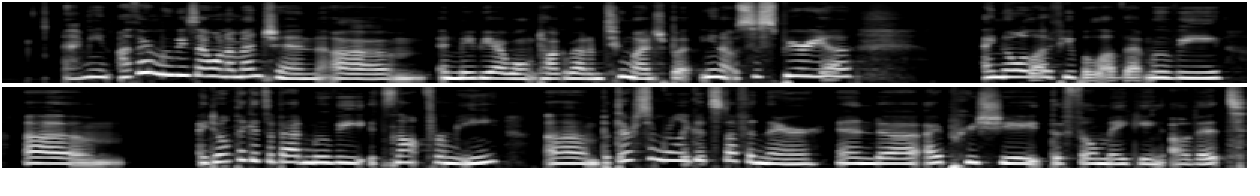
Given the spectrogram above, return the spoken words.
i mean other movies i want to mention um and maybe i won't talk about them too much but you know suspiria i know a lot of people love that movie um I don't think it's a bad movie. It's not for me, um, but there's some really good stuff in there, and uh, I appreciate the filmmaking of it.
